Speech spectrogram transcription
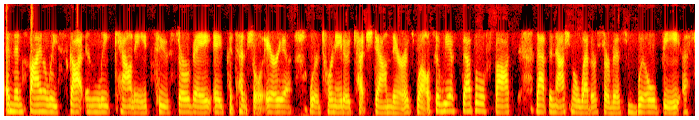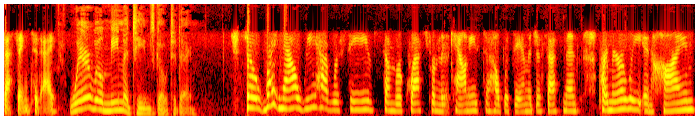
and then finally Scott and Leake County to survey a potential area where a tornado touched down there as well. So we have several spots that the National Weather Service will be assessing today. Where will MEMA teams go today? So right now we have received some requests from the counties to help with damage assessments, primarily in Hinds,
